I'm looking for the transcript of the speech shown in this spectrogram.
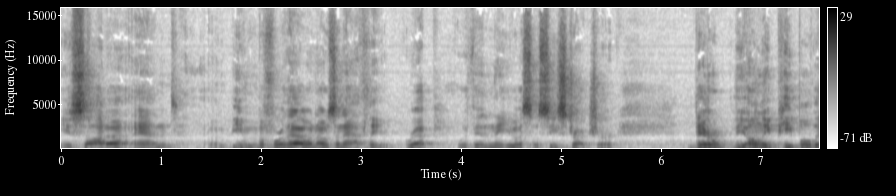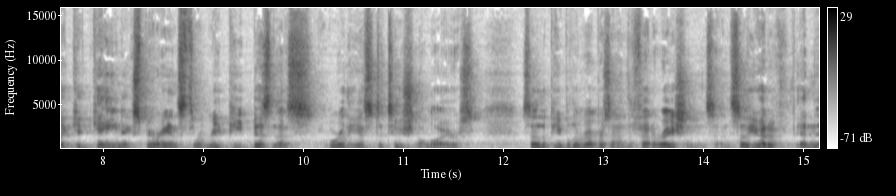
USADA, and Um, even before that, when I was an athlete rep within the USOC structure. They're the only people that could gain experience through repeat business were the institutional lawyers. So the people that represented the federations. And so you had a, in,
